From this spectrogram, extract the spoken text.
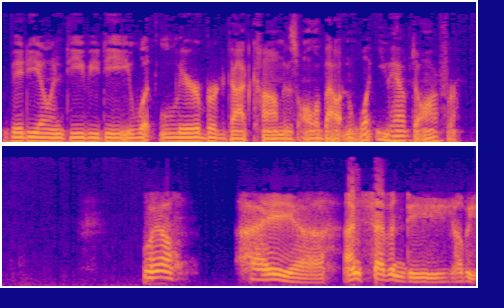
video and DVD, what Leerburg.com is all about, and what you have to offer? Well, I uh I'm 70, I'll be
